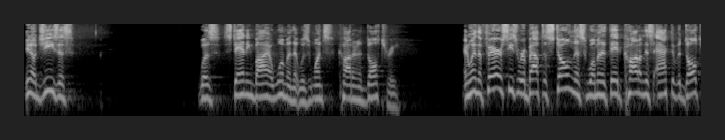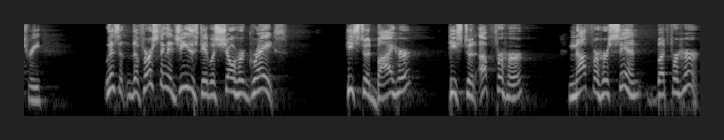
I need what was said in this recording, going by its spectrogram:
You know, Jesus was standing by a woman that was once caught in adultery. And when the Pharisees were about to stone this woman that they had caught in this act of adultery, listen, the first thing that Jesus did was show her grace. He stood by her, he stood up for her, not for her sin, but for her.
